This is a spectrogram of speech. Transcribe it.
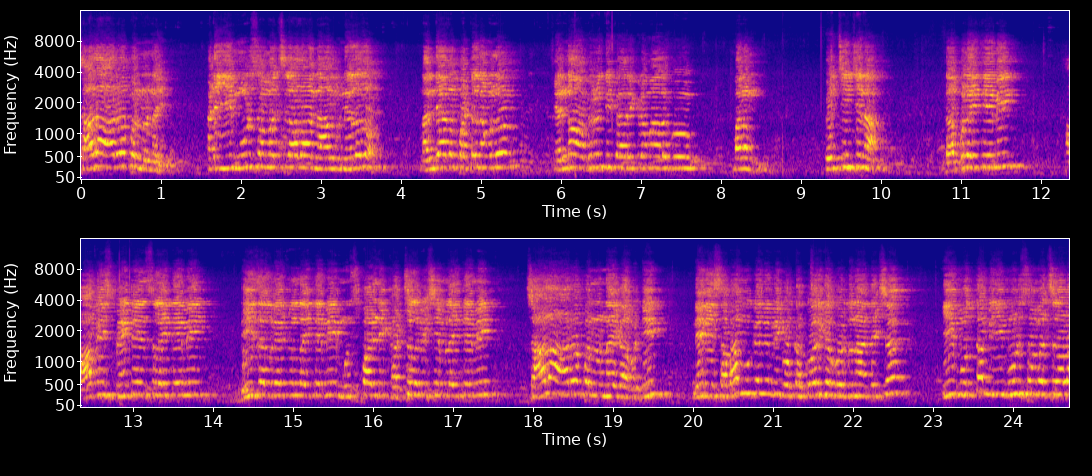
చాలా ఆరోపణలు ఉన్నాయి అంటే ఈ మూడు సంవత్సరాల నాలుగు నెలలో నంద్యాల పట్టణంలో ఎన్నో అభివృద్ధి కార్యక్రమాలకు మనం వెచ్చించిన డబ్బులైతేమి ఆఫీస్ మెయింటెనెన్స్లు అయితేమి డీజిల్ వెహికల్ అయితేమి మున్సిపాలిటీ ఖర్చుల విషయంలో అయితేమి చాలా ఆరోపణలు ఉన్నాయి కాబట్టి నేను ఈ సభాముఖంగా మీకు ఒక కోరిక కోరుతున్నా అధ్యక్ష. ఈ మొత్తం ఈ మూడు సంవత్సరాల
